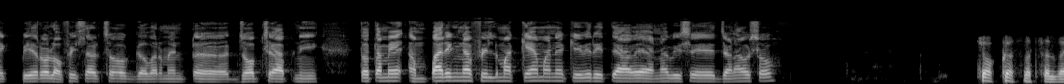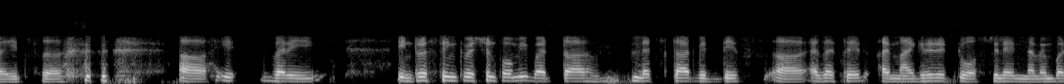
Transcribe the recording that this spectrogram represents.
એક પેરોલ ઓફિસર છો ગવર્મેન્ટ જોબ છે આપની તો તમે અમ્પાયરિંગના ફિલ્ડમાં કેમ અને કેવી રીતે આવે એના વિશે જણાવશો ચોક્કસ વત્સલભાઈ it's very interesting question for me, but uh, let's start with this. Uh, as I said, I migrated to Australia in November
